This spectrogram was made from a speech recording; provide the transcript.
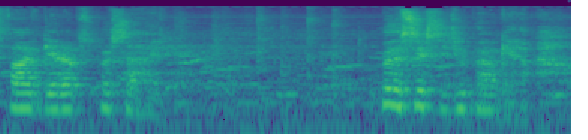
five get-ups per side with a 62 pound get-up.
